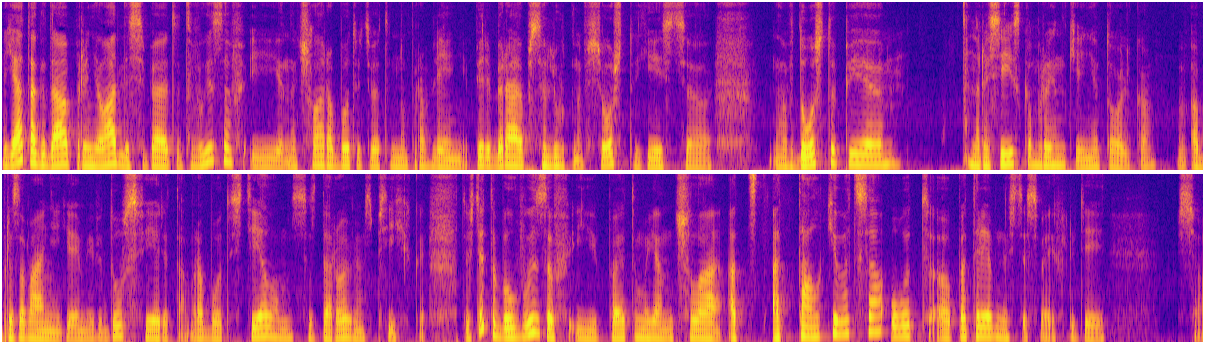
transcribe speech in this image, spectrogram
Я тогда приняла для себя этот вызов и начала работать в этом направлении, перебирая абсолютно все, что есть э, в доступе, на российском рынке и не только. Образование, я имею в виду, в сфере там, работы с телом, со здоровьем, с психикой. То есть это был вызов, и поэтому я начала от, отталкиваться от uh, потребностей своих людей. Все.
